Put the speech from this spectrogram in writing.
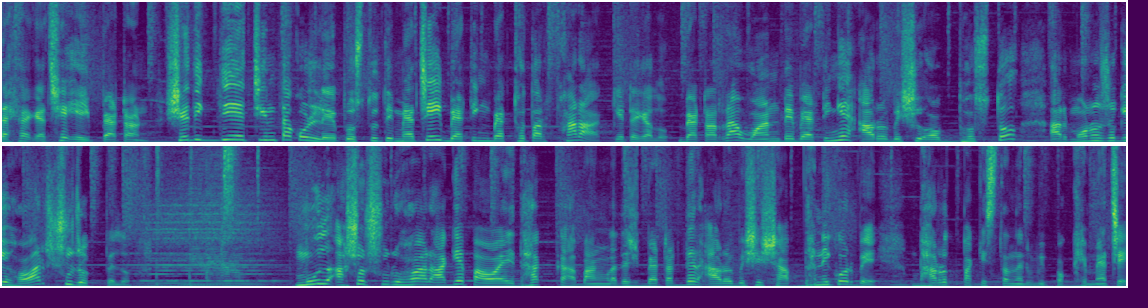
দেখা গেছে এই প্যাটার্ন সেদিক দিয়ে চিন্তা করলে প্রস্তুতি ম্যাচেই ব্যাটিং ব্যর্থতার ফাঁড়া কেটে গেল। ব্যাটাররা ওয়ানডে ব্যাটিংয়ে আরও বেশি অভ্যস্ত আর মনোযোগী হওয়ার সুযোগ পেল। মূল আসর শুরু হওয়ার আগে পাওয়া এই ধাক্কা। বাংলাদেশ ব্যাটারদের আরও বেশি সাবধানী করবে ভারত পাকিস্তানের বিপক্ষে ম্যাচে।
